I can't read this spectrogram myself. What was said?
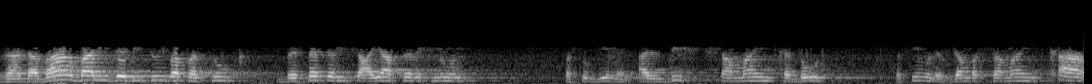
והדבר בא לידי ביטוי בפסוק בספר ישעיה פרק נ' פסוק ג' אלביש שמיים כדרות, תשימו לב, גם בשמיים קר,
